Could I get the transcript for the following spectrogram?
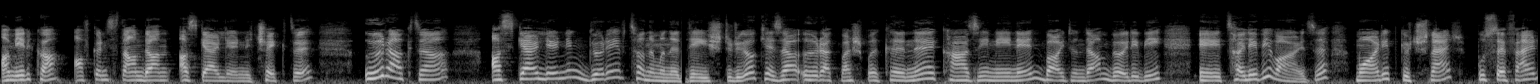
Amerika Afganistan'dan askerlerini çekti. Irak'ta askerlerinin görev tanımını değiştiriyor. Keza Irak Başbakanı Kazimi'nin Biden'dan böyle bir e, talebi vardı. Muharip güçler bu sefer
